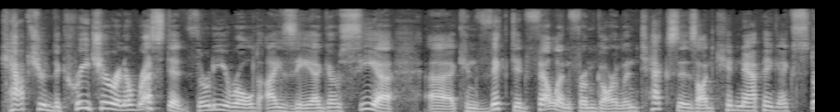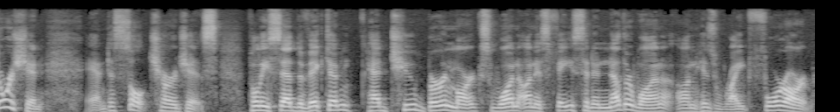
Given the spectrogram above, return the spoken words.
captured the creature, and arrested 30 year old Isaiah Garcia, a convicted felon from Garland, Texas, on kidnapping, extortion, and assault charges. Police said the victim had two burn marks, one on his face and another one on his right forearm.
